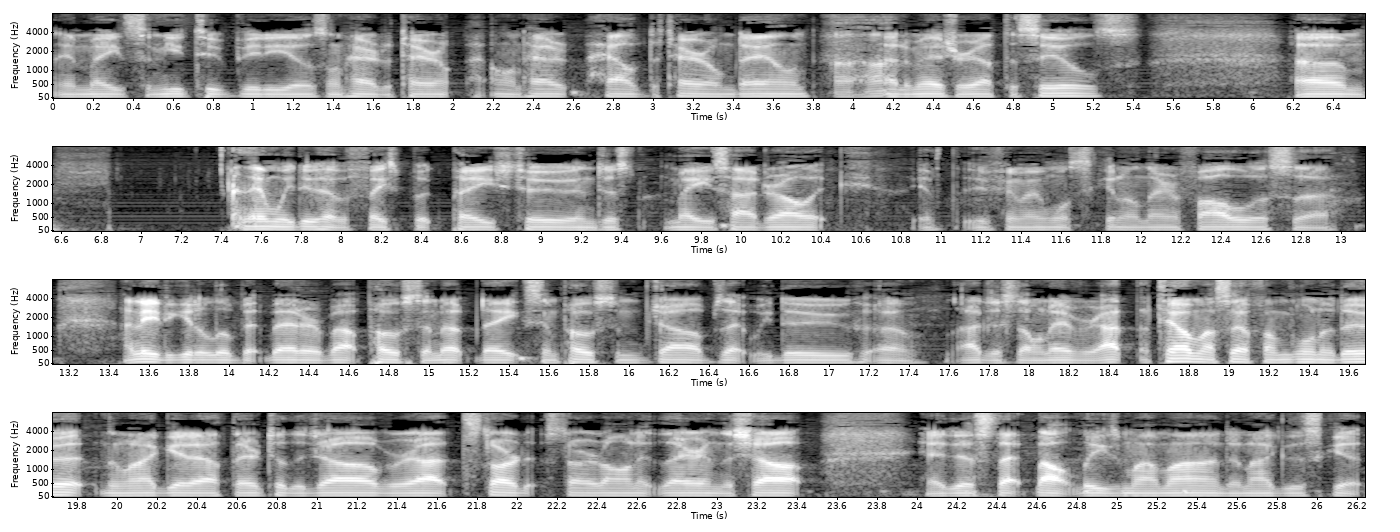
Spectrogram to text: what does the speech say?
and made some YouTube videos on how to tear on how how to tear them down, Uh-huh. how to measure out the seals. Um, and then we do have a Facebook page too, and just Mays Hydraulic. If if anyone wants to get on there and follow us, uh, I need to get a little bit better about posting updates and posting jobs that we do. Uh, I just don't ever. I, I tell myself I'm going to do it, and then when I get out there to the job or I start it, start on it there in the shop, it just that thought leaves my mind, and I just get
